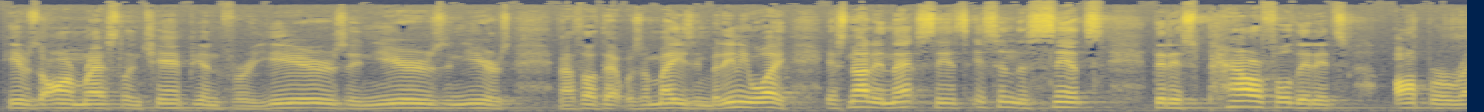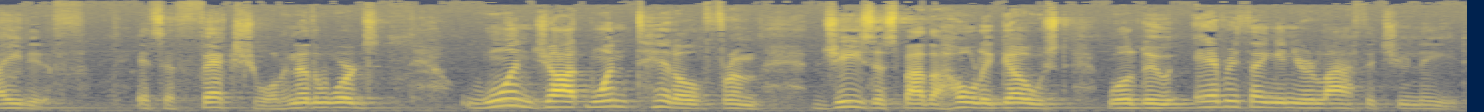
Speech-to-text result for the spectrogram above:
he was the arm wrestling champion for years and years and years. And I thought that was amazing. But anyway, it's not in that sense. It's in the sense that it's powerful, that it's operative, it's effectual. In other words, one jot, one tittle from Jesus by the Holy Ghost will do everything in your life that you need.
